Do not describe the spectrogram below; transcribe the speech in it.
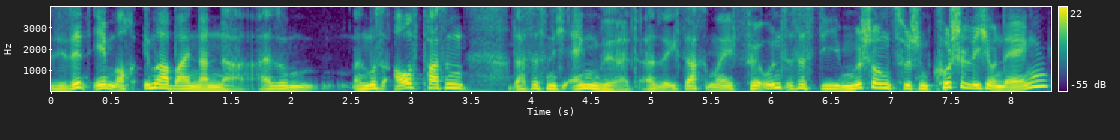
sie sind eben auch immer beieinander. Also man muss aufpassen, dass es nicht eng wird. Also ich sage mal, für uns ist es die Mischung zwischen kuschelig und eng.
